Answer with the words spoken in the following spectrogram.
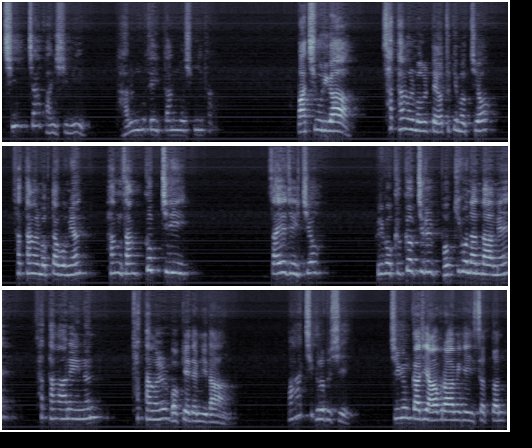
진짜 관심이 다른 곳에 있다는 것입니다. 마치 우리가 사탕을 먹을 때 어떻게 먹죠? 사탕을 먹다 보면 항상 껍질이 쌓여져 있죠? 그리고 그 껍질을 벗기고 난 다음에 사탕 안에 있는 사탕을 먹게 됩니다. 마치 그러듯이 지금까지 아브라함에게 있었던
